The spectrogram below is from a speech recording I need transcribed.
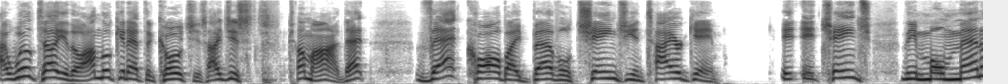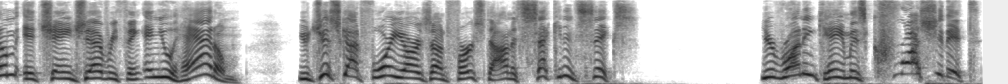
I will tell you, though, I'm looking at the coaches. I just, come on. That, that call by Bevell changed the entire game. It, it changed the momentum. It changed everything. And you had them. You just got four yards on first down. It's second and six. Your running game is crushing it.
